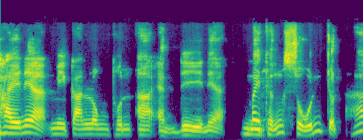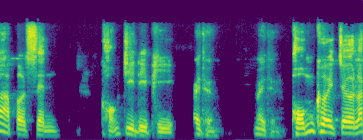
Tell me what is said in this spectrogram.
ไทยเนี่ยมีการลงทุน R&D เนี่ยอืม ไม่ถึง 0.5เปอร์เซ็นของ GDP ไม่ถึง ไม่ถึง ผมเคยเจอรั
